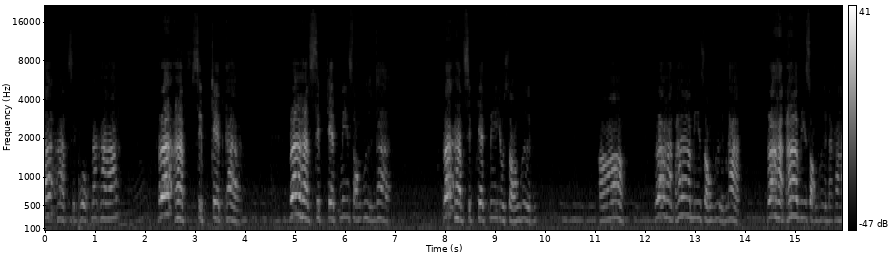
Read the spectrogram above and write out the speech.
รหัสสิบหกนะคะ รหัสสิบเจ็ดค่ะ รหัสสิบเจ็ดมีสองผืนค่ะ รหัสสิบเจ็ดมีอยู่สองผืน อ๋อ รหัสห้ามีสองผืนค่ะ รหัสห้ามีสองผืนนะคะ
